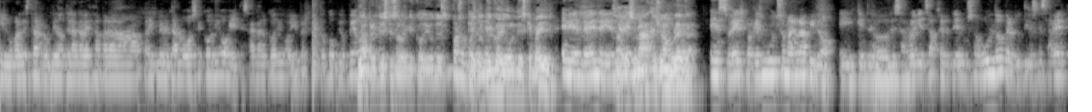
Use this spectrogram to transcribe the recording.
y en lugar de estar rompiéndote la cabeza para, para implementar luego ese código, oye, te saca el código, oye, perfecto, copio, pego. no, pero tienes que saber qué código tienes, Por supuesto qué, código tienes que pedir. Evidentemente, O evidentemente. sea, que es una, es una muleta. Eso es, porque es mucho más rápido eh, que te lo desarrolle ChatGPT en un segundo, pero tú tienes que saber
